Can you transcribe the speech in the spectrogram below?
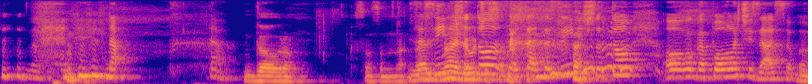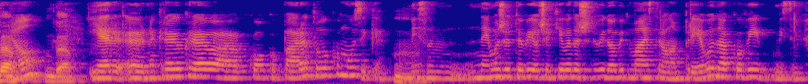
Da. Da. Dobro. Sam sam na, Sa svime što to, sam. sa, sa, što to ovoga povlači za sobom, Da, jel? da. Jer e, na kraju krajeva koliko para, toliko muzike. Mhm. Mislim, ne možete vi očekivati da ćete vi dobiti maestralan prijevod ako vi, mislim,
